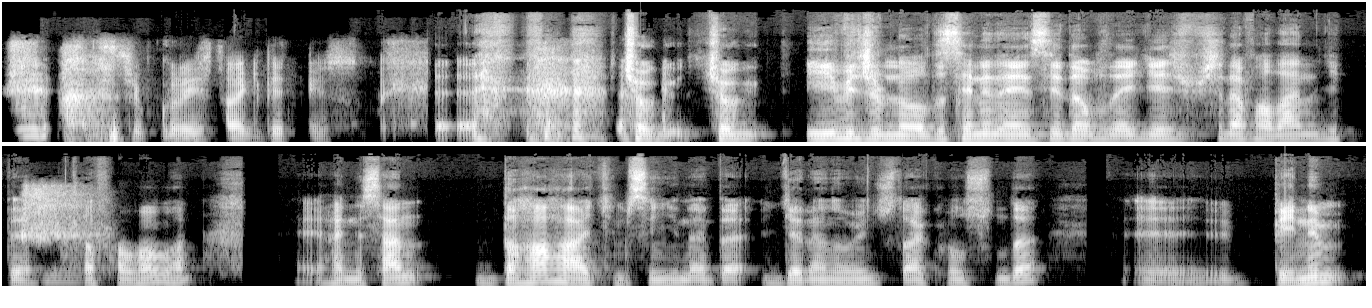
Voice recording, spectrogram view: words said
çok Kore'yi takip etmiyorsun. çok çok iyi bir cümle oldu. Senin NCAA geçmişine falan gitti kafam ama e, hani sen daha hakimsin yine de gelen oyuncular konusunda. E, benim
